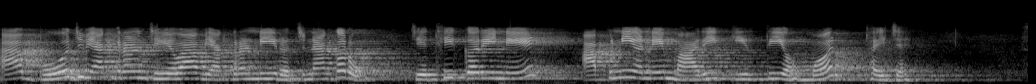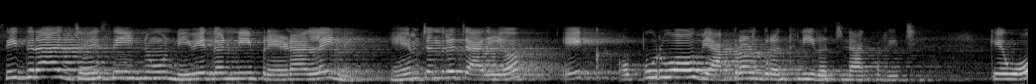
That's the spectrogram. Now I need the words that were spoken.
આ ભોજ વ્યાકરણ જેવા વ્યાકરણની રચના કરો, જેથી કરીને આપની અને મારી કીર્તિ અમર થઈ જાય. સિદ્ધરાજ જયસિંહનું નિવેદનની પ્રેરણા લઈને હેમચંદ્રાચાર્ય એક અપૂર્વ વ્યાકરણ ગ્રંથની રચના કરે છે. કેવો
